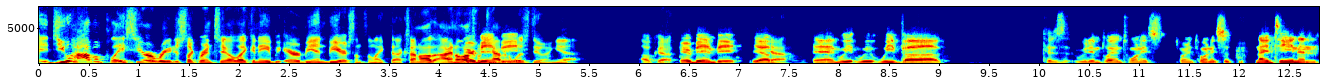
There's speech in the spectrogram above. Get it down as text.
Eh, do you have a place here, or were you just like renting out like an Airbnb or something like that? Because I know I know that's Airbnb. what Kevin was doing. Yeah. Okay. Airbnb. Yep. Yeah. And we, we we've uh because we didn't play in 20, 2020, so 19 and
